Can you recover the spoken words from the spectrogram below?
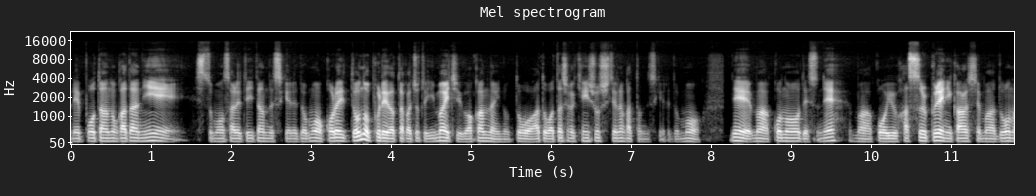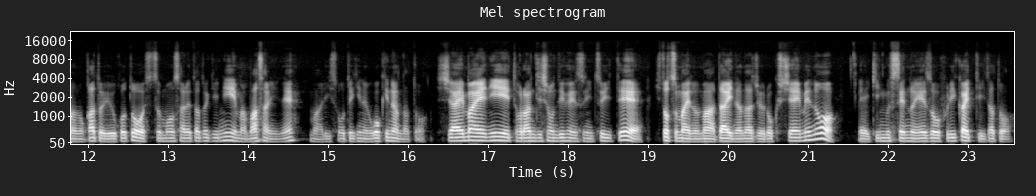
レポーターの方に質問されていたんですけれどもこれどのプレーだったかちょっといまいち分かんないのとあと私が検証してなかったんですけれども。でまあこのですねまあこういうハッスルプレーに関してまあどうなのかということを質問された時に、まあ、まさにね、まあ、理想的な動きなんだと。試合前にトランジションディフェンスについて一つ前のまあ第76試合目のキングス戦の映像を振り返っていたと。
